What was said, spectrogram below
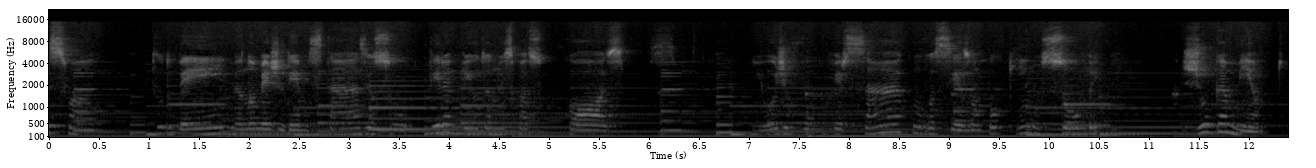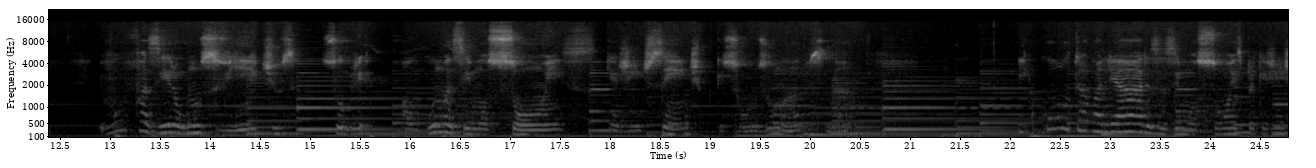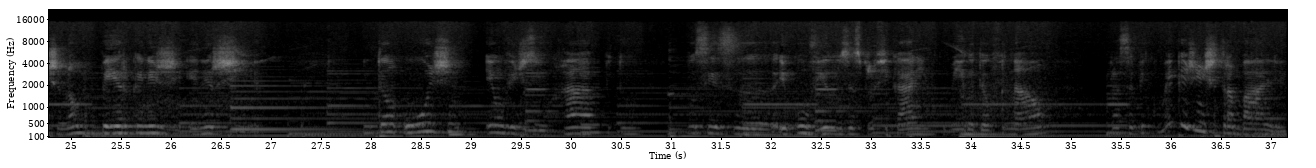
pessoal, tudo bem? Meu nome é Juliana Stasi, eu sou terapeuta no Espaço Cosmos e hoje eu vou conversar com vocês um pouquinho sobre julgamento. Eu vou fazer alguns vídeos sobre algumas emoções que a gente sente, porque somos humanos, né? E como trabalhar essas emoções para que a gente não perca energia. Então hoje é um videozinho rápido. Vocês, eu convido vocês para ficarem comigo até o final para saber como é que a gente trabalha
